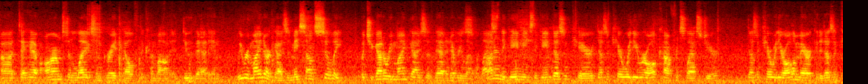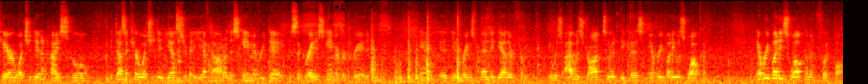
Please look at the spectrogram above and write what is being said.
uh, to have arms and legs and great health to come out and do that. And we remind our guys, it may sound silly, but you got to remind guys of that at every level. Honoring the game means the game doesn't care. It doesn't care whether you were all conference last year. It doesn't care whether you're all American. It doesn't care what you did in high school. It doesn't care what you did yesterday. You have to honor this game every day. It's the greatest game ever created, and it, it brings men together. From it was I was drawn to it because everybody was welcome. Everybody's welcome in football.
